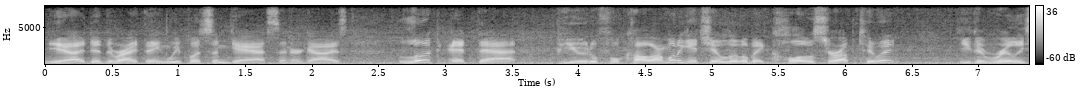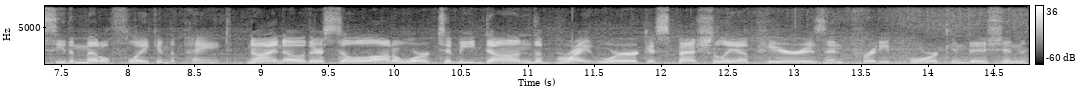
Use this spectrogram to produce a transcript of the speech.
yeah, I did the right thing. We put some gas in her, guys. Look at that beautiful color. I'm gonna get you a little bit closer up to it. You can really see the metal flake in the paint. Now I know there's still a lot of work to be done. The bright work, especially up here, is in pretty poor condition.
